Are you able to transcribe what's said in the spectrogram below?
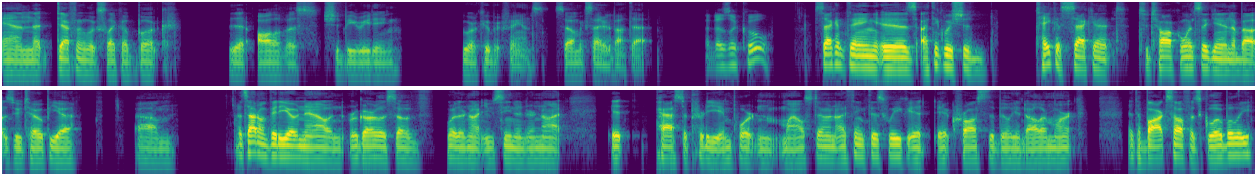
And that definitely looks like a book that all of us should be reading who are Kubrick fans. So I'm excited about that. That does look cool. Second thing is, I think we should take a second to talk once again about Zootopia. Um, it's out on video now, and regardless of whether or not you've seen it or not, it passed a pretty important milestone. I think this week it it crossed the billion dollar mark at the box office globally.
